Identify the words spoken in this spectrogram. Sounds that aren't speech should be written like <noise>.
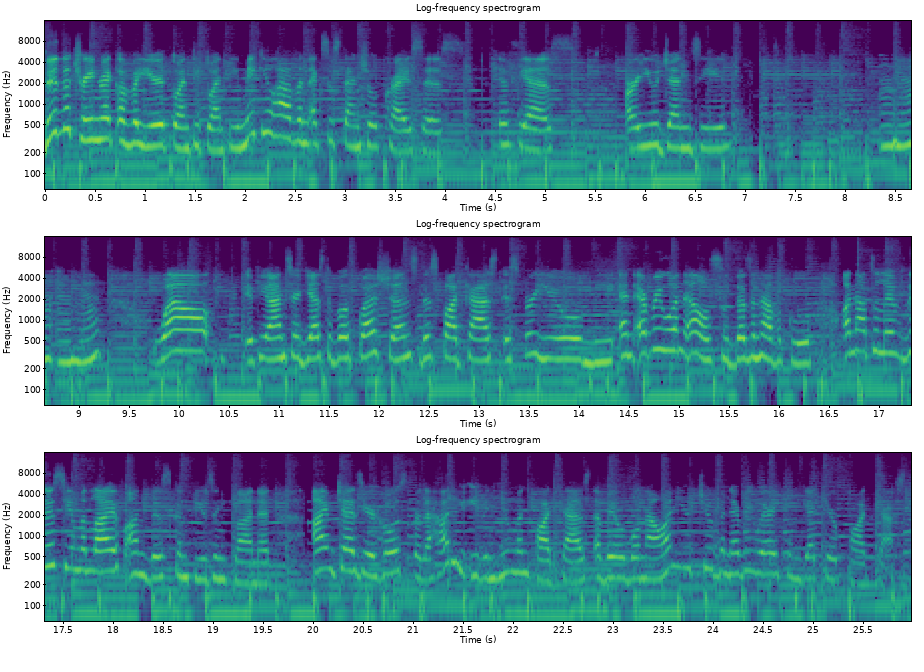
Did the train wreck of a year 2020 make you have an existential crisis? If yes, are you Gen Z? Mm-hmm, mm-hmm. Well, if you answered yes to both questions, this podcast is for you, me, and everyone else who doesn't have a clue on how to live this human life on this confusing planet. I'm Ches, your host for the How Do You Even Human podcast, available now on YouTube and everywhere you can get your podcast.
